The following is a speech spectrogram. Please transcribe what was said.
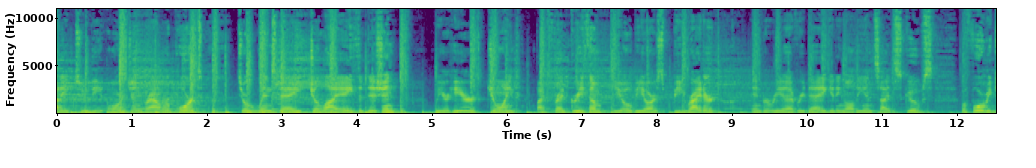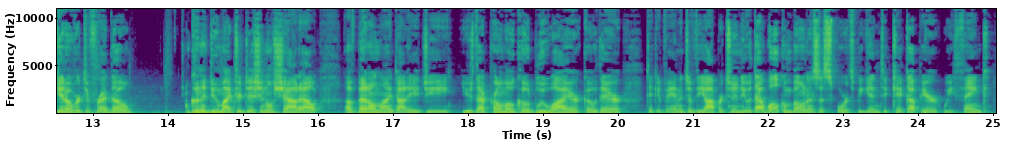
Everybody, to the Orange and Brown Report. It's your Wednesday, July 8th edition. We are here joined by Fred Greetham, the OBR's beat writer, in Berea every day, getting all the inside scoops. Before we get over to Fred, though, I'm going to do my traditional shout out of betonline.ag. Use that promo code BLUEWIRE. Go there. Take advantage of the opportunity with that welcome bonus as sports begin to kick up here, we think.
